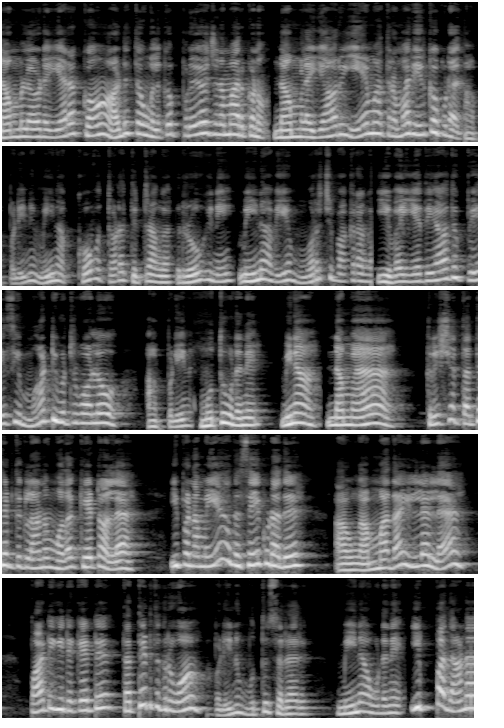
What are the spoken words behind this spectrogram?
நம்மளோட இறக்கம் அடுத்தவங்களுக்கு பிரயோஜனமா இருக்கணும். நம்மளை யாரும் ஏமாத்துற மாதிரி இருக்கக்கூடாது. அப்படின்னு மீனா கோவத்தோட திட்டுறாங்க. ரோகிணி மீனாவையே முறைச்சு பாக்குறாங்க. இவ எதையாவது பேசி மாட்டி விட்டுருவாளோ அப்படின்னு முத்து உடனே மீனா நம்ம கிருஷ தத்தெடுத்துக்கலான்னு முத கேட்டோம்ல. இப்ப நம்ம ஏன் அதை செய்யக்கூடாது? அவங்க அம்மா தான் இல்லல்ல. பாட்டி கிட்ட கேட்டு தத்தெடுத்துக்கிருவோம் அப்படின்னு முத்து சொல்றாரு. மீனா உடனே இப்பதானே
